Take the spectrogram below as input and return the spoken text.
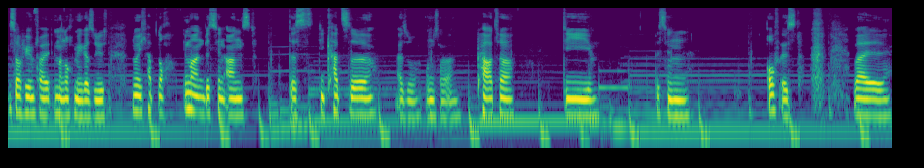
Ist auf jeden Fall immer noch mega süß. Nur ich habe noch immer ein bisschen Angst, dass die Katze, also unser Kater, die bisschen auf ist. Weil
